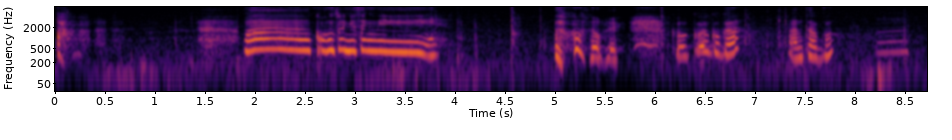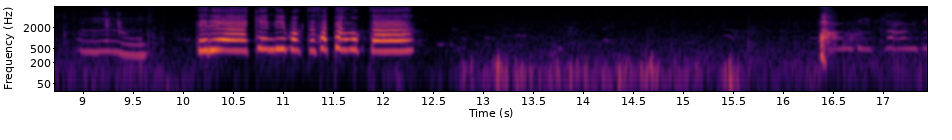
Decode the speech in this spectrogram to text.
와, 공중이 승리. 너 왜 그거 끌고 가? 안 타고? 음, 음. 테리야, 캔디 먹자, 사탕 먹자. 캔디, 캔디.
